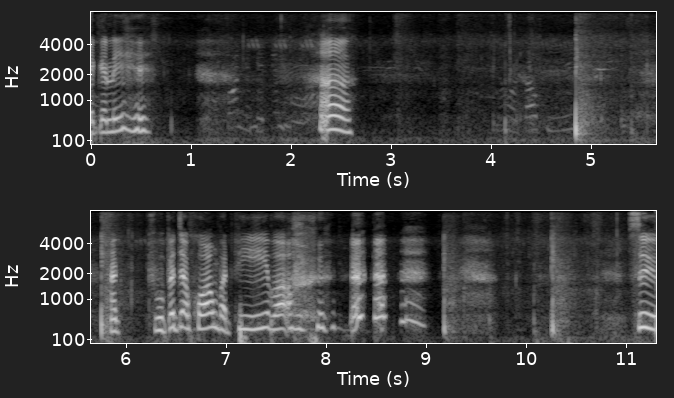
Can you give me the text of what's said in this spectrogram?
กกันเลยเออหักผูเป็นเจ้าของบัดผีบ่สื่อ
